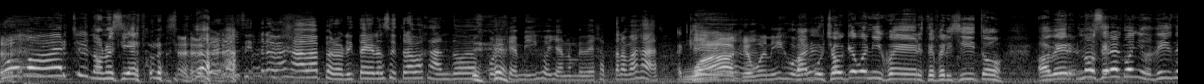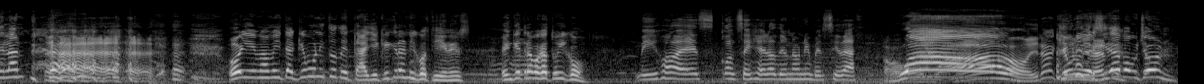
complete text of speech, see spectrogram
no marches. No, no es cierto, no es cierto. Bueno, sí trabajaba, pero ahorita ya no estoy trabajando porque mi hijo ya no me deja trabajar. ¡Guau! ¡Qué buen hijo! ¿eh? Papuchón, qué buen hijo eres, te felicito. A ver, ¿no será el dueño de Disneyland? Oye, mamita, qué bonito detalle, qué gran hijo tienes. ¿En qué trabaja tu hijo? Mi hijo es consejero de una universidad. ¡Wow! Mira, ¿Qué qué universidad, grande. Papuchón?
